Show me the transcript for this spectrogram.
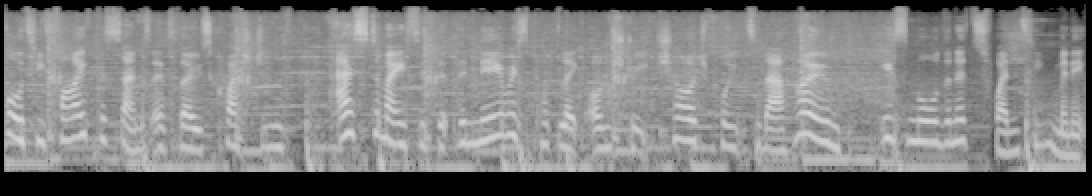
45% of those questioned, estimated that the nearest public on street charge point to their home is more than a 20 minute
